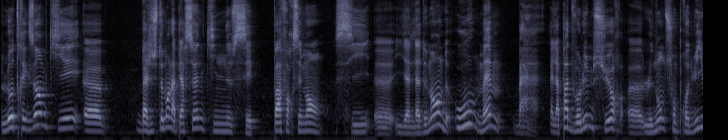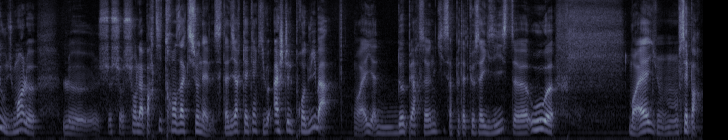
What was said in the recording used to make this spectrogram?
L'autre exemple qui est bah, justement la personne qui ne sait pas forcément si il y a de la demande ou même bah, elle n'a pas de volume sur le nom de son produit ou du moins sur la partie transactionnelle. C'est-à-dire quelqu'un qui veut acheter le produit, bah, ouais, il y a deux personnes qui savent peut-être que ça existe, euh, ou euh, ouais, on ne sait pas.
